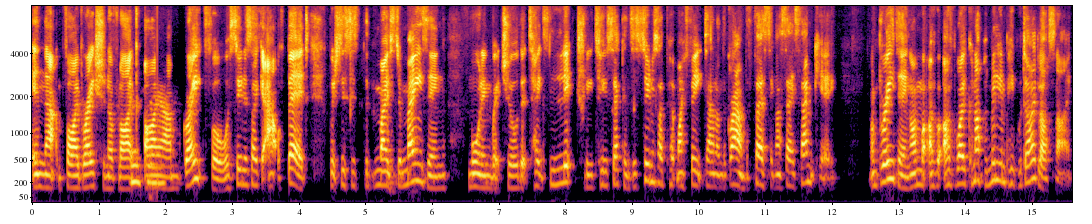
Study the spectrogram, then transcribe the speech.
in that vibration of like mm-hmm. i am grateful as soon as i get out of bed which this is the most amazing morning ritual that takes literally two seconds as soon as i put my feet down on the ground the first thing i say is thank you i'm breathing i'm i've, I've woken up a million people died last night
